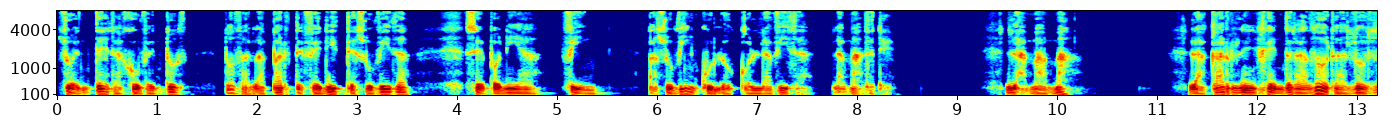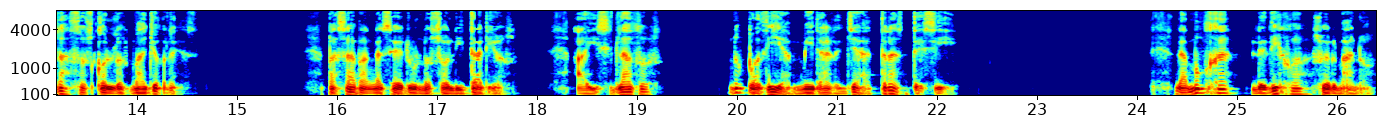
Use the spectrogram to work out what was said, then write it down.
su entera juventud, toda la parte feliz de su vida, se ponía fin a su vínculo con la vida, la madre, la mamá, la carne engendradora, los lazos con los mayores. Pasaban a ser unos solitarios, aislados, no podían mirar ya atrás de sí. La monja le dijo a su hermano,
